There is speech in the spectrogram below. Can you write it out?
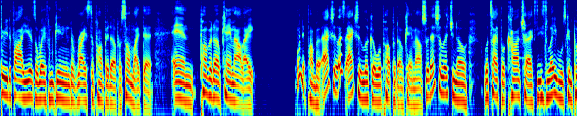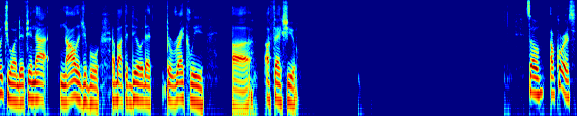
three to five years away from getting the rights to pump it up or something like that. And pump it up came out like when did Pump It Up? Actually, let's actually look at what Pump It Up came out. So that should let you know what type of contracts these labels can put you under if you're not knowledgeable about the deal that directly uh, affects you. So, of course,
